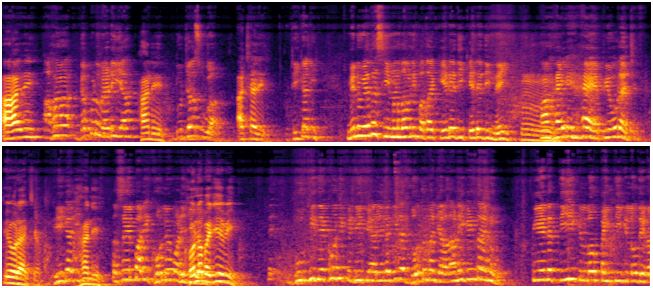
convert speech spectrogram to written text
ਆਹ ਜੀ? ਆਹ ਗੱਬੜ ਵੈੜੀ ਆ। ਹਾਂਜੀ। ਦੂਜਾ ਸੂਆ। ਅੱਛਾ ਜੀ। ਠੀਕ ਆ ਜੀ। ਮੈਨੂੰ ਇਹਦੇ ਸੀਮਨ ਦਾ ਵੀ ਨਹੀਂ ਪਤਾ ਕਿਹੜੇ ਦੀ ਕਿਹੜੇ ਦੀ ਨਹੀਂ। ਹੂੰ। ਹਾਂ ਹੈ ਪਿਓਰ ਐਚ ਪਿਓਰ ਐਚ ਠੀਕ ਆ ਜੀ। ਹਾਂਜੀ। ਤਸੇ ਭਾਜੀ ਖੋਲਿਓ ਮਾੜੀ ਜਿਹੀ। ਖੋਲੋ ਭਾਈ ਜੀ ਇਹ ਵੀ। ਬੂਥੀ ਦੇਖੋ ਜੀ ਕਿੱਡੀ ਪਿਆਰੀ ਲੱਗੀ ਤੇ ਦੁੱਧ ਮੈਂ ਜ਼ਿਆਦਾ ਨਹੀਂ ਕਹਿੰਦਾ ਇਹਨੂੰ। ਵੀ ਇਹਨੇ 30 ਕਿਲੋ 35 ਕਿਲੋ ਦੇਣਾ।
